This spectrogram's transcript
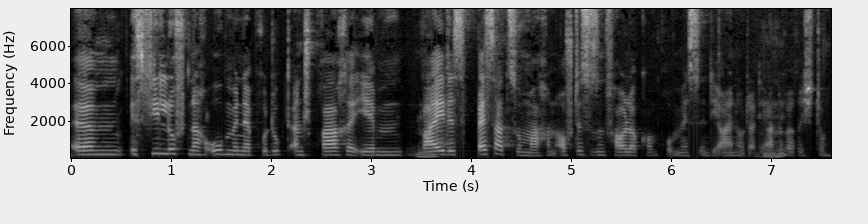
ähm, ist viel Luft nach oben in der Produktansprache eben mhm. beides besser zu machen. Oft ist es ein fauler Kompromiss in die eine oder die mhm. andere Richtung.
